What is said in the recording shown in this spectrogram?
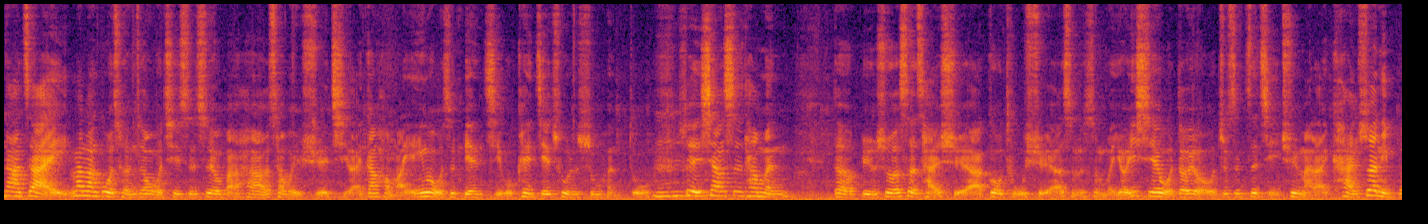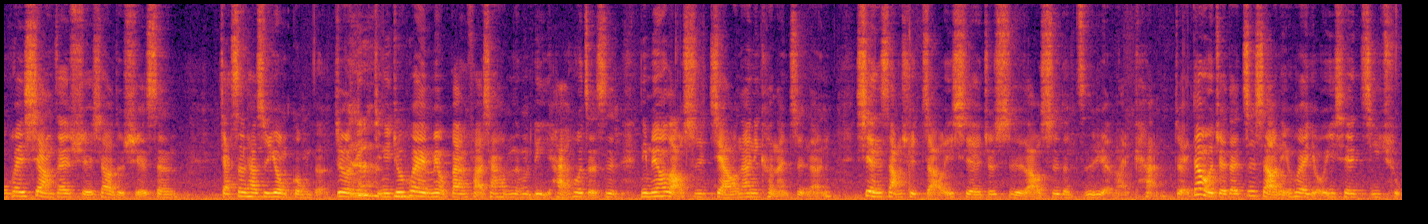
那在慢慢过程中，我其实是有把它稍微学起来，刚好嘛，也因为我是编辑，我可以接触的书很多，所以像是他们的比如说色彩学啊、构图学啊什么什么，有一些我都有就是自己去买来看。虽然你不会像在学校的学生。假设他是用功的，就你你就会没有办法像他们那么厉害，或者是你没有老师教，那你可能只能线上去找一些就是老师的资源来看。对，但我觉得至少你会有一些基础，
